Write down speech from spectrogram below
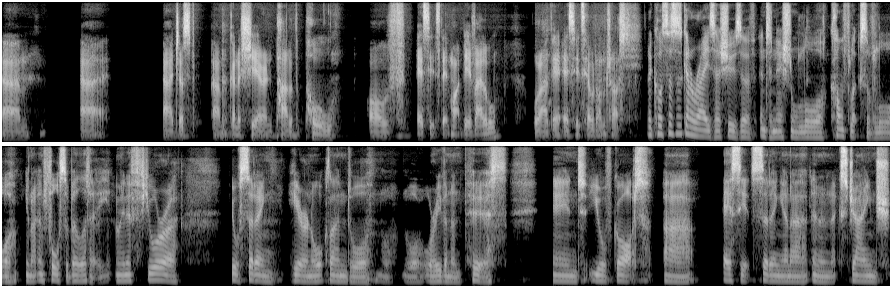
um, uh, are just um, going to share in part of the pool of assets that might be available, or are their assets held on trust? And of course, this is going to raise issues of international law, conflicts of law, you know, enforceability. I mean, if you're a you're sitting here in Auckland or or, or, or even in Perth, and you've got uh, assets sitting in a in an exchange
